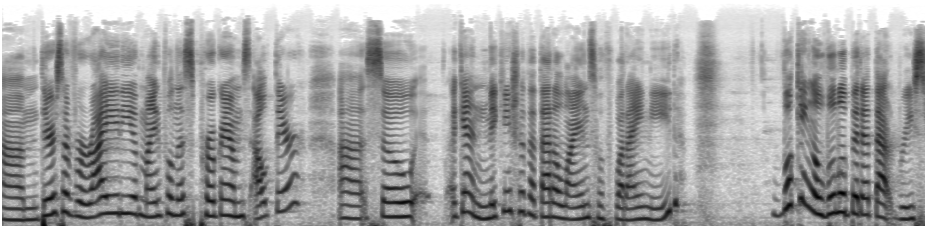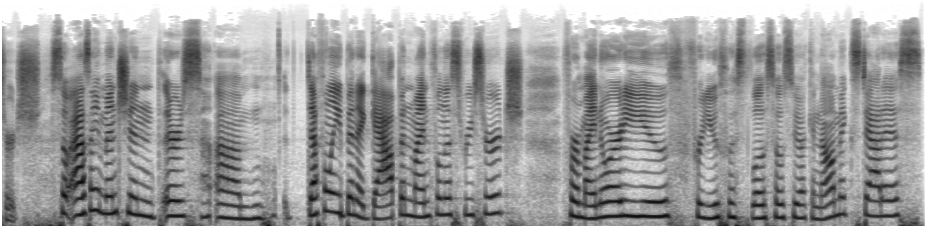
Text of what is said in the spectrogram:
Um, there's a variety of mindfulness programs out there. Uh, so again, making sure that that aligns with what I need. Looking a little bit at that research. So, as I mentioned, there's um, definitely been a gap in mindfulness research for minority youth, for youth with low socioeconomic status.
